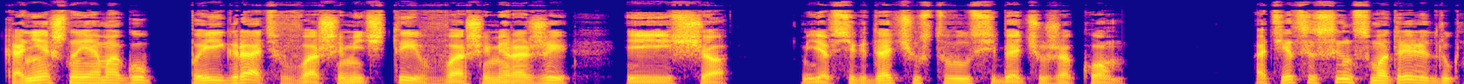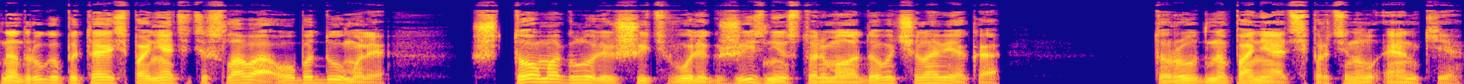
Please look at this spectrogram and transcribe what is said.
Конечно, я могу поиграть в ваши мечты, в ваши миражи, и еще, я всегда чувствовал себя чужаком. Отец и сын смотрели друг на друга, пытаясь понять эти слова. Оба думали, что могло лишить воли к жизни столь молодого человека. «Трудно понять», — протянул Энки.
